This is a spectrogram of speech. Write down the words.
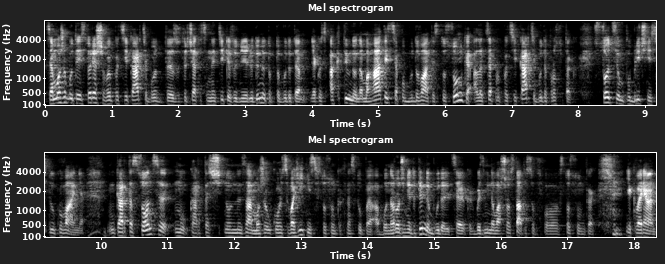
Це може бути історія, що ви по цій карті будете зустрічатися не тільки з однією людиною, тобто будете якось активно намагатися побудувати стосунки, але це по цій карті буде просто так соціум, публічні спілкування. Карта сонце, ну карта ну не знаю, може у когось вагітність в стосунках наступить, або народження дитини буде. Це якби зміна вашого статусу в, в стосунках, як варіант.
